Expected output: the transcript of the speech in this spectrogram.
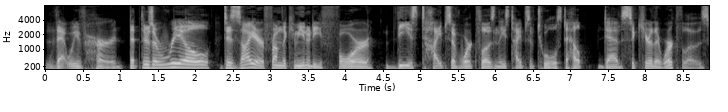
that we've heard, that there's a real desire from the community for these types of workflows and these types of tools to help devs secure their workflows.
